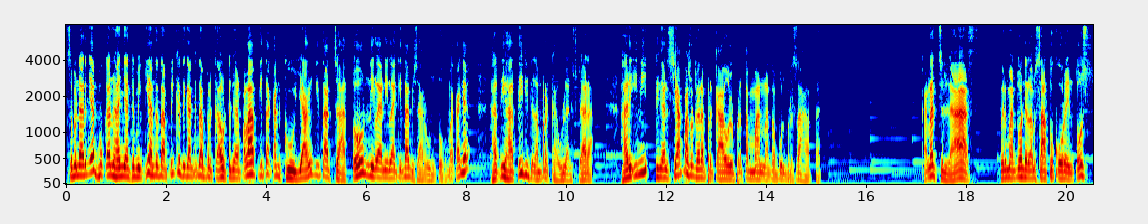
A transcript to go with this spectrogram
Sebenarnya bukan hanya demikian tetapi ketika kita bergaul dengan pelap kita akan goyang, kita jatuh, nilai-nilai kita bisa runtuh. Makanya hati-hati di dalam pergaulan saudara. Hari ini dengan siapa saudara bergaul, berteman ataupun bersahabat. Karena jelas Firman Tuhan dalam 1 Korintus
